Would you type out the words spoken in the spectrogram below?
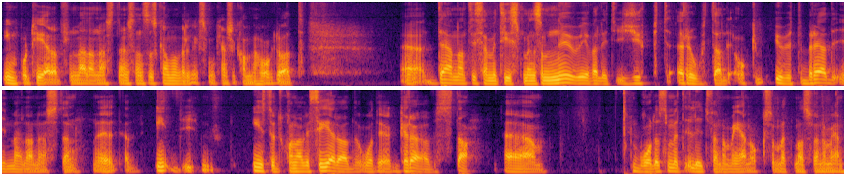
importerad från Mellanöstern. Sen så ska man väl liksom kanske komma ihåg då att Eh, den antisemitismen som nu är väldigt djupt rotad och utbredd i Mellanöstern, eh, institutionaliserad och det grövsta, eh, både som ett elitfenomen och som ett massfenomen,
